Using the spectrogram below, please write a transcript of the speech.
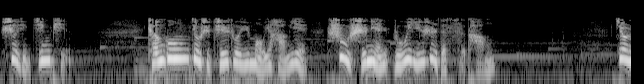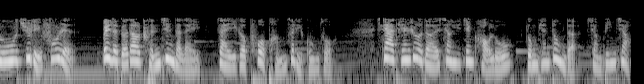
摄影精品。成功就是执着于某一行业数十年如一日的死扛。就如居里夫人为了得到纯净的镭，在一个破棚子里工作，夏天热的像一间烤炉。冬天冻得像冰窖，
